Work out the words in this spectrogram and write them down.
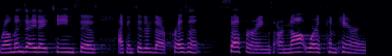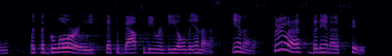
Romans 8:18 says, "I consider that our present sufferings are not worth comparing with the glory that's about to be revealed in us, in us, through us, but in us too.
